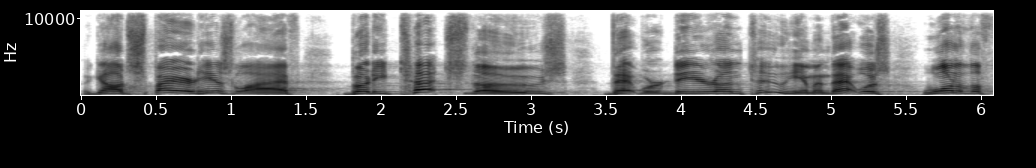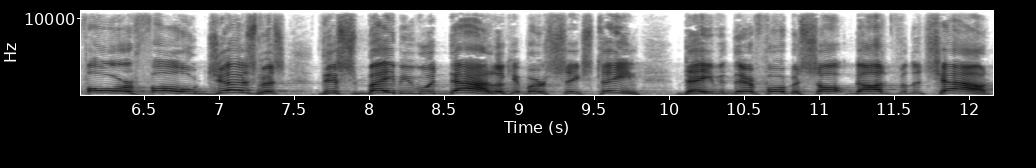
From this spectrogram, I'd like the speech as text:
But God spared his life, but he touched those that were dear unto him. And that was one of the fourfold judgments. This baby would die. Look at verse 16. David therefore besought God for the child.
